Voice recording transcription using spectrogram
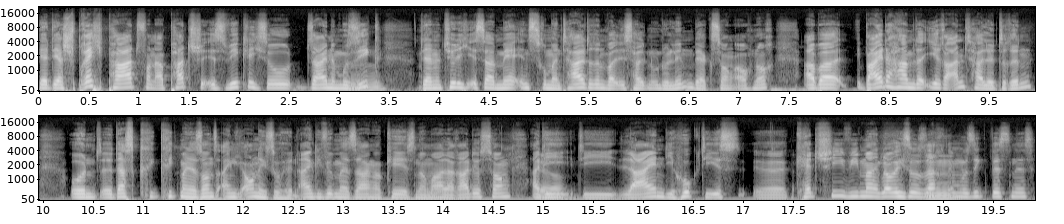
der, der Sprechpart von Apache ist wirklich so seine Musik. Mhm. Der natürlich ist da mehr instrumental drin, weil ist halt ein Udo Lindenberg-Song auch noch. Aber beide haben da ihre Anteile drin und äh, das krieg, kriegt man ja sonst eigentlich auch nicht so hin. Eigentlich würde man ja sagen, okay, ist ein normaler Radiosong, aber Ja. die, die Line, die Hook, die ist äh, catchy, wie man, glaube ich, so sagt Mhm. im Musikbusiness.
